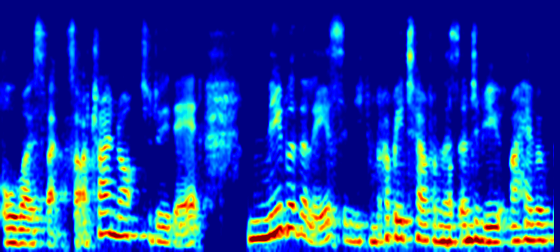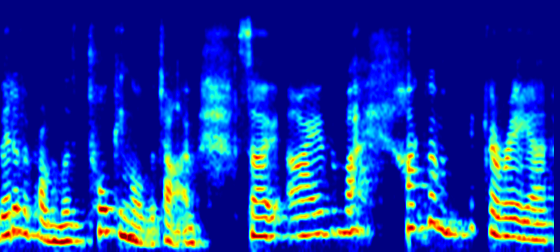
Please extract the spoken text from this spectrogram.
all those things. So I try not to do that. Nevertheless, and you can probably tell from this interview, I have a bit of a problem with talking all the time. So I've my, my career,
